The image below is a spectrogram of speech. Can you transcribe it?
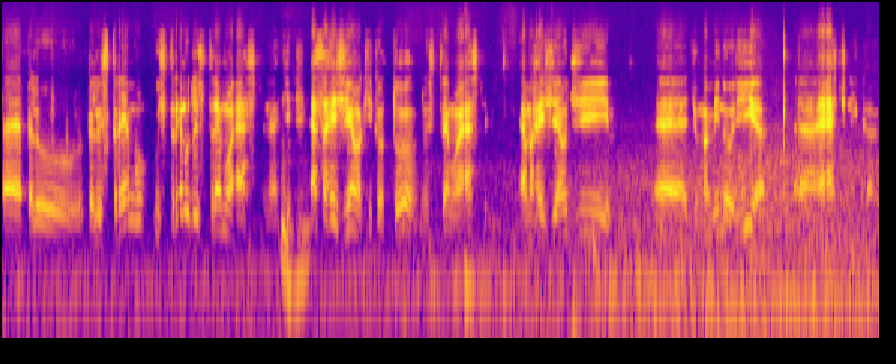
é, pelo pelo extremo o extremo do extremo oeste, né? Que uhum. essa região aqui que eu tô no extremo oeste é uma região de é, de uma minoria é, étnica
